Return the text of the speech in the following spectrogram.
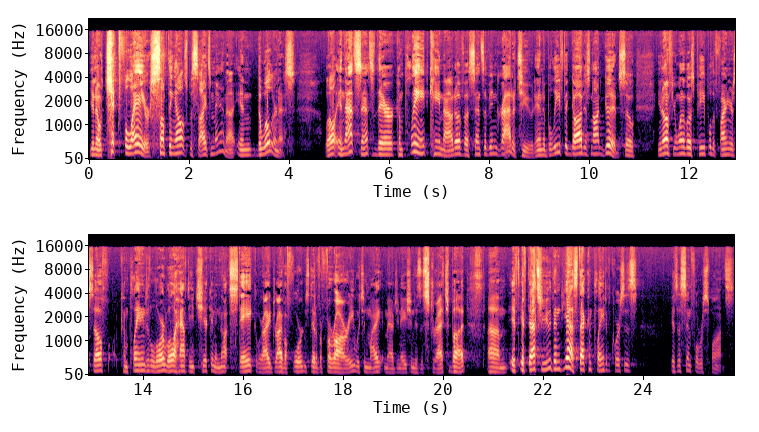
you know, Chick fil A or something else besides manna in the wilderness? Well, in that sense, their complaint came out of a sense of ingratitude and a belief that God is not good. So, you know, if you're one of those people that find yourself complaining to the Lord, well, I have to eat chicken and not steak, or I drive a Ford instead of a Ferrari, which in my imagination is a stretch. But um, if, if that's you, then yes, that complaint, of course, is is a sinful response.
